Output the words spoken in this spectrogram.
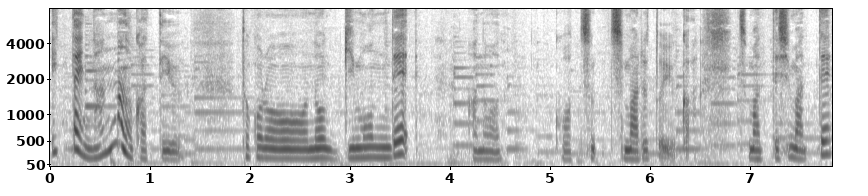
一体何なのかっていうところの疑問であのこう詰まるというか詰まってしまって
